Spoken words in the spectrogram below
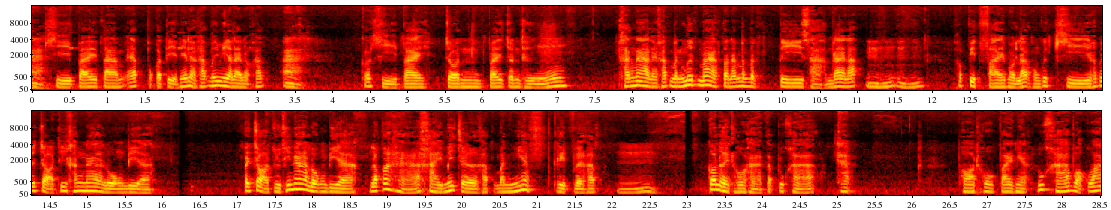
อ่า ขี่ไปตามแอปปกตินี่แหละครับ ไม่มีอะไรหรอกครับ อ่า ก็ขี่ไปจนไปจนถึงข้างหน้าเลยครับ มันมืดมากตอนนั้นมันแบบตีสามได้ละ อืมฮึอืมฮึ เขาปิดไฟหมดแล้ว ผมก็ขี่เข้าไปจอดที่ข้างหน้าโรงเบียร์ไปจอดอยู่ที่หน้าโรงเบียร์แล้วก็หาใครไม่เจอครับ มันเงียบกริบเลยครับ อืมก็เลยโทรหากับลูกค้า ครับ พอโทรไปเนี่ย ลูกค้าบอกว่า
